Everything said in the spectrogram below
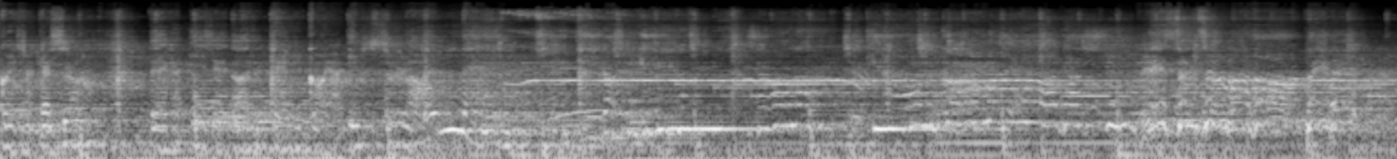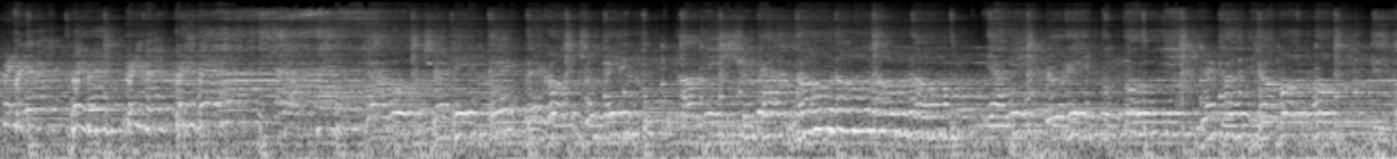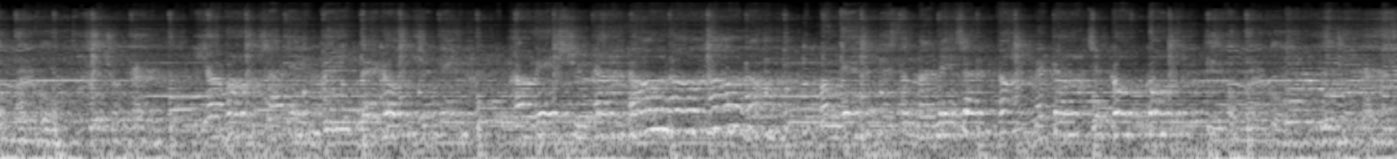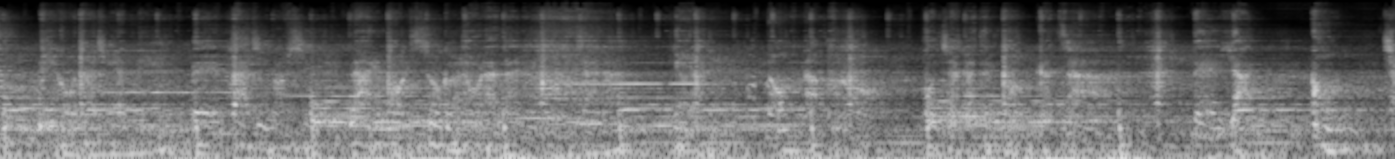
Greater Kessia. 이젠 내 꺼진 고고 이거 말고 피곤하지 않니 매일 빠짐없이 나의 머릿속을 돌아다니 있잖아 미안해. 넌 앞으로 혼자가 될 것 같아. 내 약혼자.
